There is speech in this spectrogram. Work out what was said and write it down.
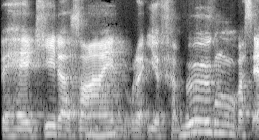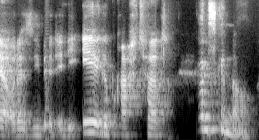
behält jeder sein mhm. oder ihr Vermögen, was er oder sie mit in die Ehe gebracht hat. Ganz genau.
